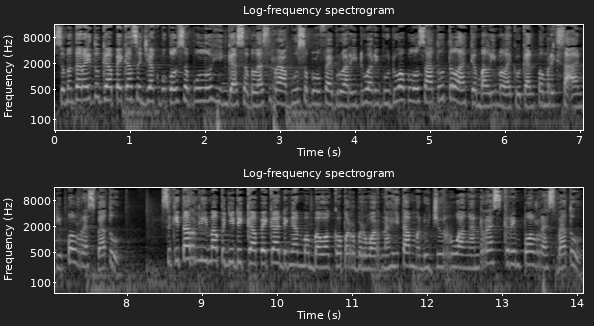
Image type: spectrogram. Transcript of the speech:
Sementara itu KPK sejak pukul 10 hingga 11 Rabu 10 Februari 2021 telah kembali melakukan pemeriksaan di Polres Batu. Sekitar lima penyidik KPK dengan membawa koper berwarna hitam menuju ruangan Reskrim Polres Batu.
